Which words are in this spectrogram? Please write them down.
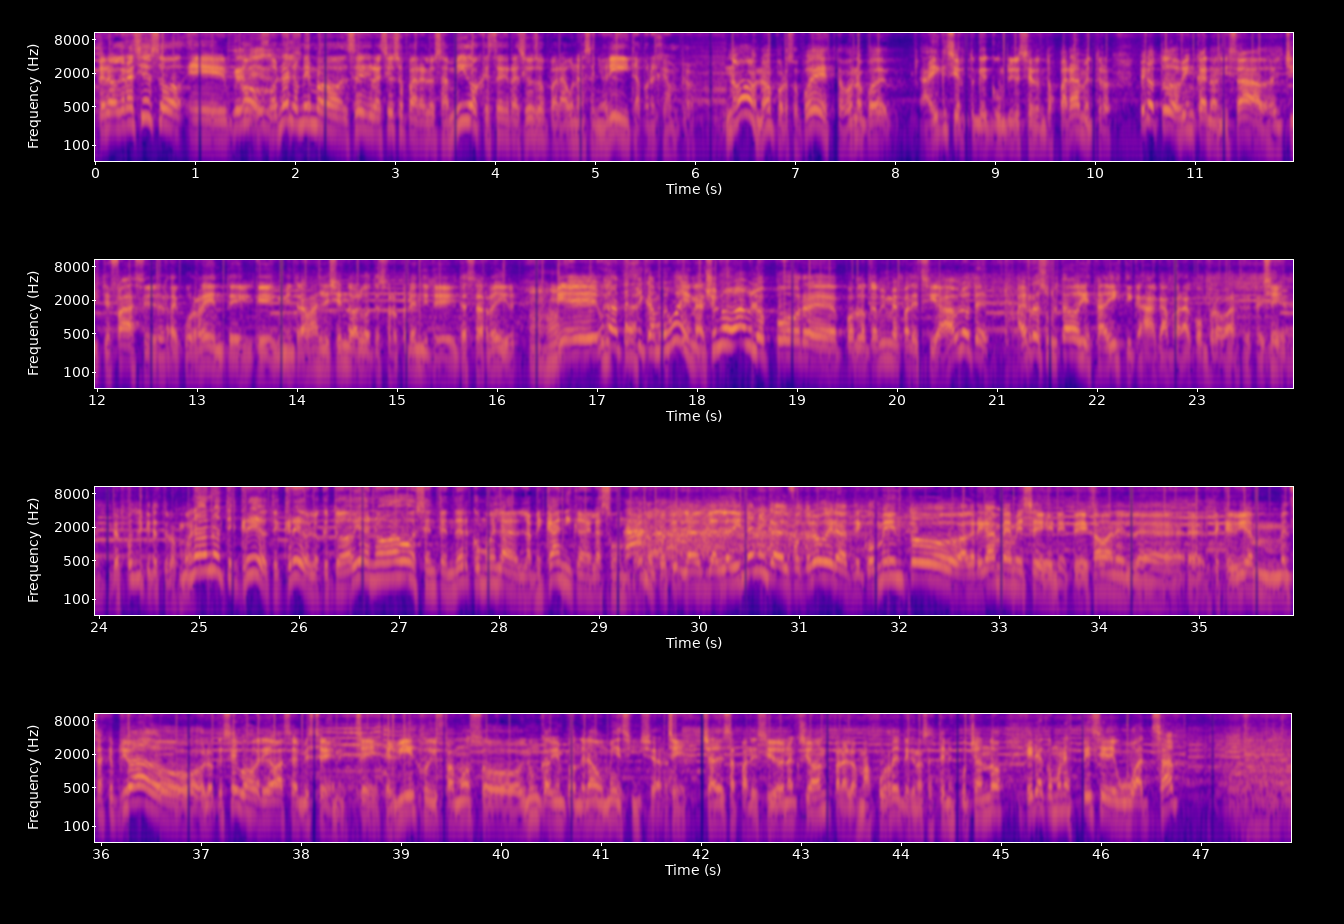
Pero gracioso, eh, ojo, no es lo mismo ser gracioso para los amigos que ser gracioso para una señorita, por ejemplo. No, no, por supuesto. Bueno, podés, hay que cierto que cumplir ciertos parámetros, pero todos bien canonizados, el chiste fácil, el recurrente, el que mientras vas leyendo algo te sorprende y te, te hace reír. Eh, una táctica muy buena. Yo no hablo por, eh, por lo que a mí me parecía. Hablo de, hay resultados y estadísticas acá para comprobar si usted Sí. quiere. Después si querés te los muestro. No, no, te creo, te creo. Lo que todavía no hago es entender cómo es la, la mecánica del asunto. Bueno, cuestión- la, la- la dinámica del fotólogo era, te comento, agregame a MSN, te dejaban el, eh, te escribían mensaje privado o lo que sea, vos agregabas a MSN. Sí. El viejo y famoso y nunca bien ponderado Messenger, Sí. ya desaparecido en acción, para los más purretes que nos estén escuchando, era como una especie de WhatsApp,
